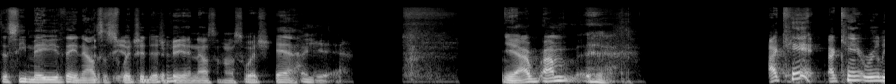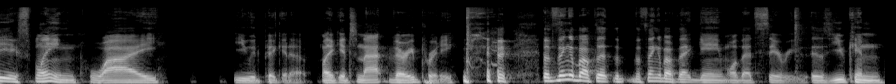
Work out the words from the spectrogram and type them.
to see maybe if they announce a Switch If edition. they announce it on a Switch. Yeah. Oh, yeah, Yeah, I, I'm. I can't. I can't really explain why you would pick it up. Like it's not very pretty. the thing about that, the, the thing about that game or that series is you can,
